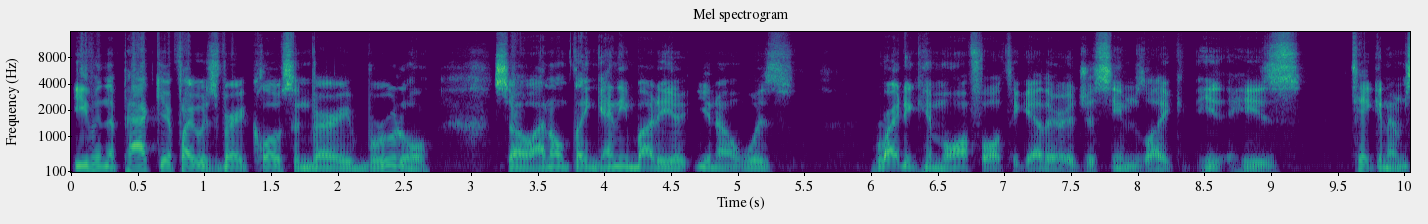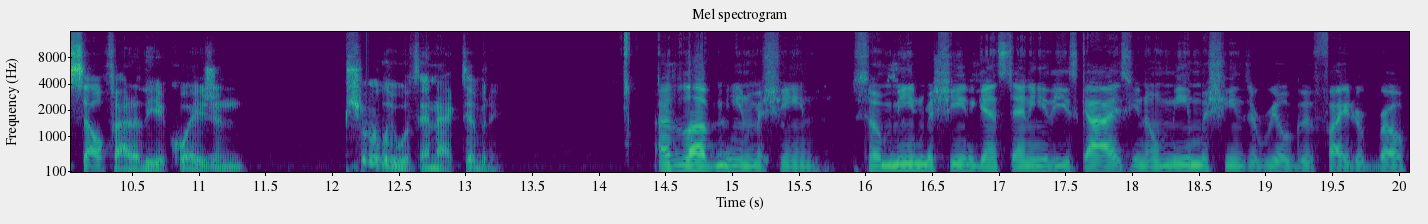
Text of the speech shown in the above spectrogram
even the Pacquiao fight was very close and very brutal. So I don't think anybody, you know, was writing him off altogether. It just seems like he, he's taken himself out of the equation purely with inactivity. I love Mean Machine. So Mean Machine against any of these guys, you know, Mean Machine's a real good fighter, bro.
